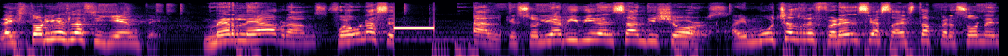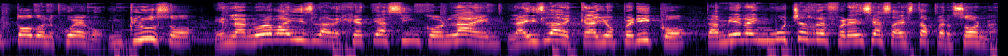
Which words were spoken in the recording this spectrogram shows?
La historia es la siguiente. Merle Abrams fue una que solía vivir en Sandy Shores. Hay muchas referencias a esta persona en todo el juego. Incluso en la nueva isla de GTA V Online, la isla de Cayo Perico, también hay muchas referencias a esta persona.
